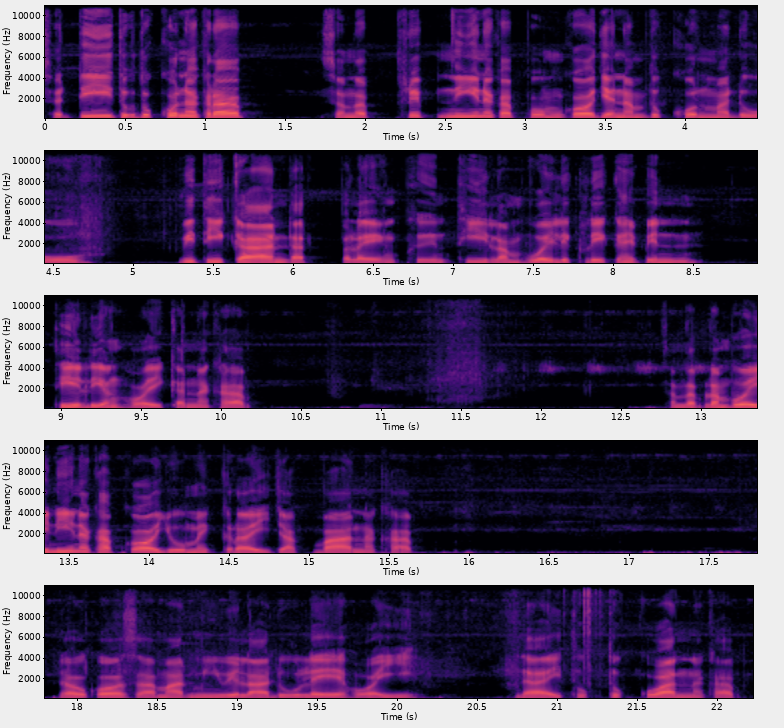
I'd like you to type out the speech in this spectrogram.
สวัสดีทุกๆคนนะครับสำหรับคลิปนี้นะครับผมก็จะนำทุกคนมาดูวิธีการดัดแปลงพื้นที่ลำห้วยเล็กๆ ให้เป็นที่เลี้ยงหอยกันนะครับสำหรับลำห้วยนี้นะครับ ก็อยู่ไม่ไกลจากบ้านนะครับ เราก็สามารถมีเวลาดูแลหอยได้ทุกๆวันนะครับ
